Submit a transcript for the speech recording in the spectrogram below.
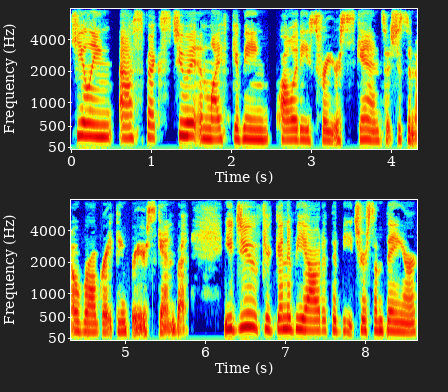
healing aspects to it and life giving qualities for your skin. So it's just an overall great thing for your skin. But you do, if you're going to be out at the beach or something or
